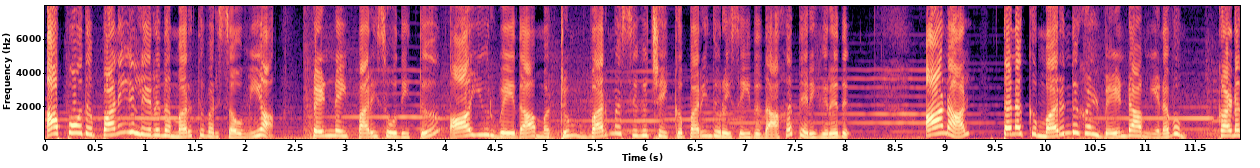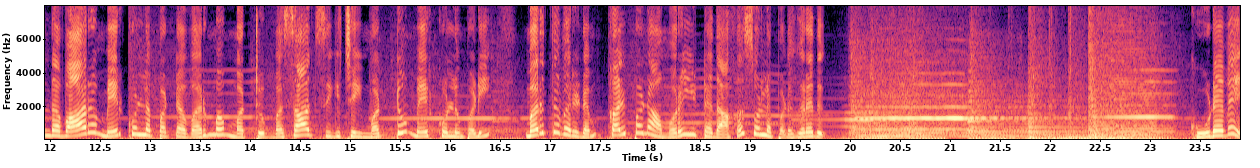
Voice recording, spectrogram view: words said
அப்போது பணியில் இருந்த மருத்துவர் சௌமியா பெண்ணை பரிசோதித்து ஆயுர்வேதா மற்றும் வர்ம சிகிச்சைக்கு பரிந்துரை செய்ததாக தெரிகிறது. ஆனால் தனக்கு மருந்துகள் வேண்டாம் எனவும் கடந்த வாரம் மேற்கொள்ளப்பட்ட வர்மம் மற்றும் மசாஜ் சிகிச்சை மட்டும் மேற்கொள்ளும்படி மருத்துவரிடம் கல்பனா முறையிட்டதாக சொல்லப்படுகிறது. கூடவே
